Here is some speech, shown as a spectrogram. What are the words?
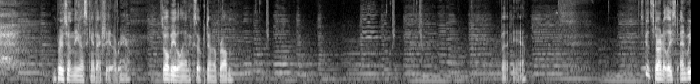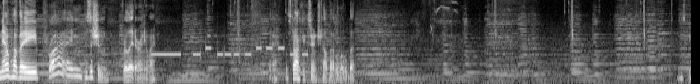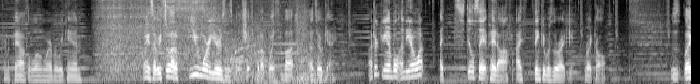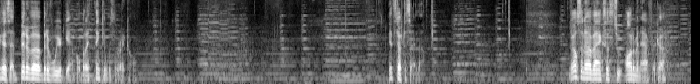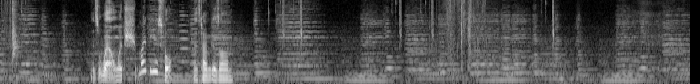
I'm pretty certain the U.S. can't actually get over here. So I'll be able to annex Sokoto, no problem. But, yeah. Good start, at least. And we now have a prime position for later, anyway. There. The stock exchange should help out a little bit. Just keep trying to pay off the loan wherever we can. Like I said, we still had a few more years of this bullshit to put up with, but that's okay. I took a gamble, and you know what? I still say it paid off. I think it was the right right call. Like I said, bit of a bit of a weird gamble, but I think it was the right call. It's tough to say, though. We also now have access to Ottoman Africa, as well, which might be useful as time goes on.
